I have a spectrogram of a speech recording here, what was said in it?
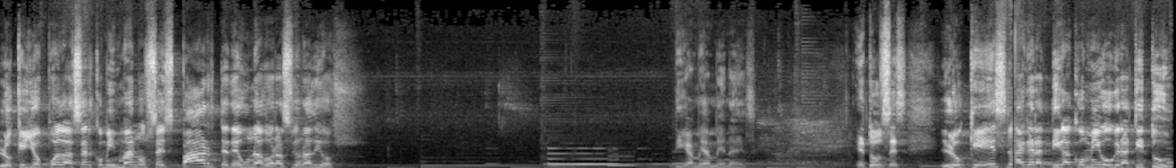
Lo que yo puedo hacer con mis manos es parte de una adoración a Dios. Dígame amén a. Entonces, lo que es la diga conmigo gratitud.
